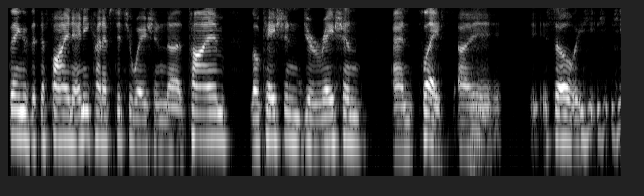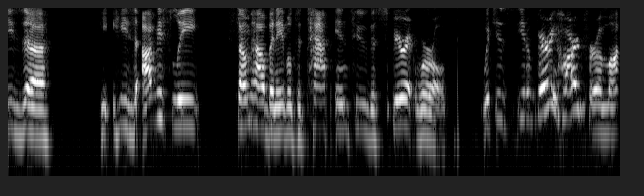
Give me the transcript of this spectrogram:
things that define any kind of situation: uh, time, location, duration, and place. Uh, so he, he's uh, he, he's obviously somehow been able to tap into the spirit world, which is you know very hard for a modern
